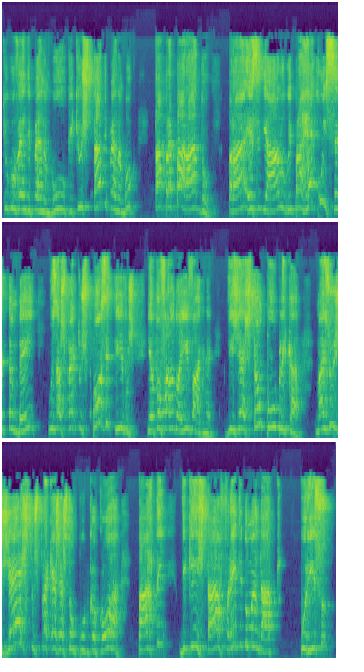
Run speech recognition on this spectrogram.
que o governo de Pernambuco e que o Estado de Pernambuco está preparado para esse diálogo e para reconhecer também os aspectos positivos. E eu estou falando aí, Wagner, de gestão pública, mas os gestos para que a gestão pública ocorra partem de quem está à frente do mandato. Por isso,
